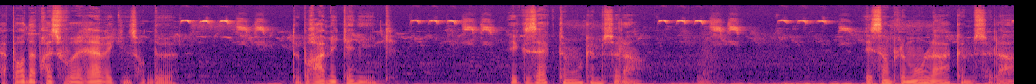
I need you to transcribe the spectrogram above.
La porte d'après s'ouvrirait avec une sorte de, de bras mécanique. Exactement comme cela. Et simplement là, comme cela,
